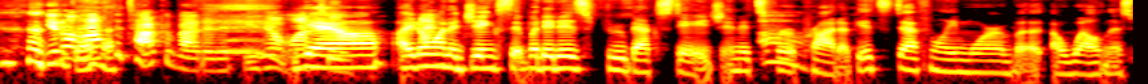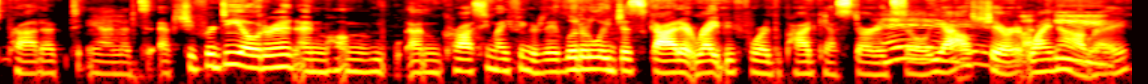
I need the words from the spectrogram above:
you don't have to talk about it if you don't want to Yeah, I don't I'm- want to jinx it, but it is through backstage, and it's for a Oh. product. It's definitely more of a, a wellness product, and it's actually for deodorant. And I'm, I'm crossing my fingers. I literally just got it right before the podcast started, so yeah, I'll Hey, share it. Why not, right?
